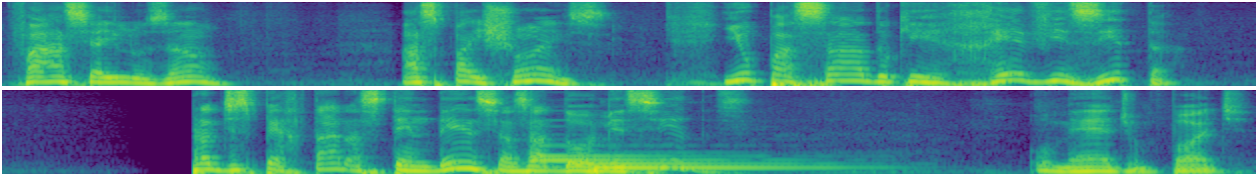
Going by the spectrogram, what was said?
face à ilusão, às paixões e o passado que revisita para despertar as tendências adormecidas, o médium pode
